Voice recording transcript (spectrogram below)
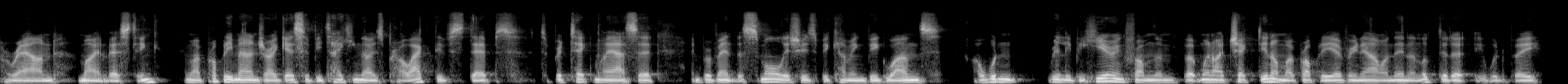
around my investing. And my property manager, I guess, would be taking those proactive steps to protect my asset and prevent the small issues becoming big ones. I wouldn't really be hearing from them, but when I checked in on my property every now and then and looked at it, it would be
